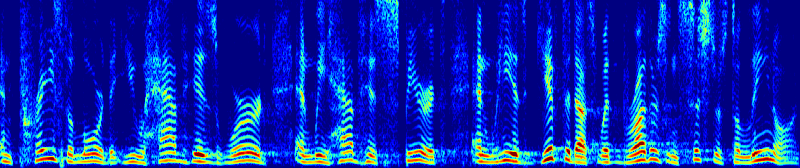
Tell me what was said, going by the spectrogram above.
And praise the Lord that you have His Word and we have His Spirit, and He has gifted us with brothers and sisters to lean on.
